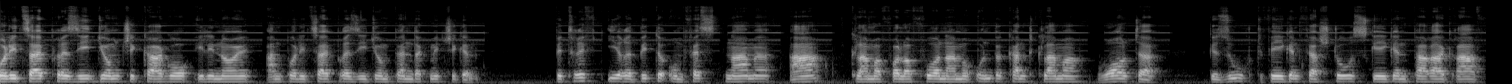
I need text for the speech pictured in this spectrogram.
Polizeipräsidium Chicago, Illinois an Polizeipräsidium Pendock, Michigan. Betrifft Ihre Bitte um Festnahme A, Klammer voller Vorname unbekannt, Klammer Walter, gesucht wegen Verstoß gegen Paragraph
